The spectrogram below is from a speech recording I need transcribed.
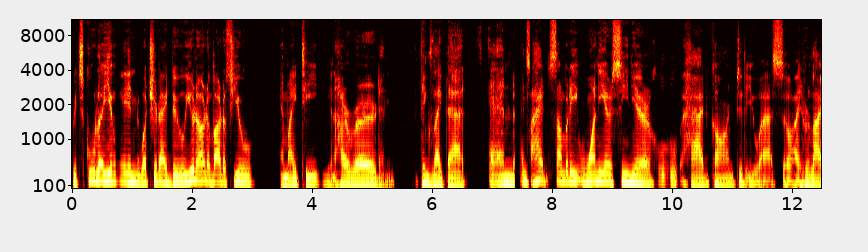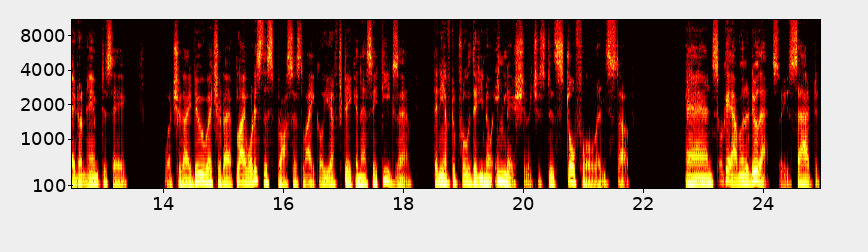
Which school are you in? What should I do? You heard about a few MIT and Harvard and things like that. And, and I had somebody one year senior who had gone to the US. So I relied on him to say, what should I do? Where should I apply? What is this process like? Oh, you have to take an SAT exam. Then you have to prove that you know English, which is this TOEFL and stuff. And so, okay, I'm going to do that. So you sat and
